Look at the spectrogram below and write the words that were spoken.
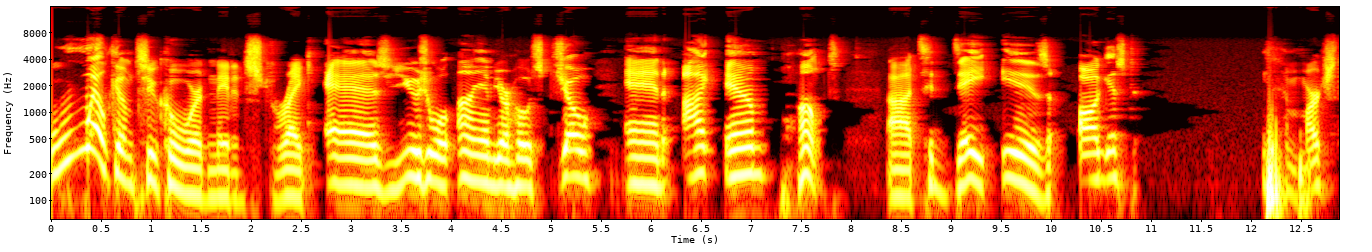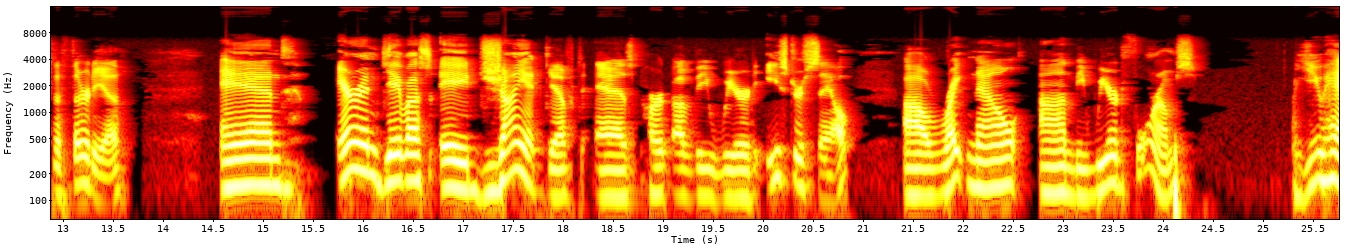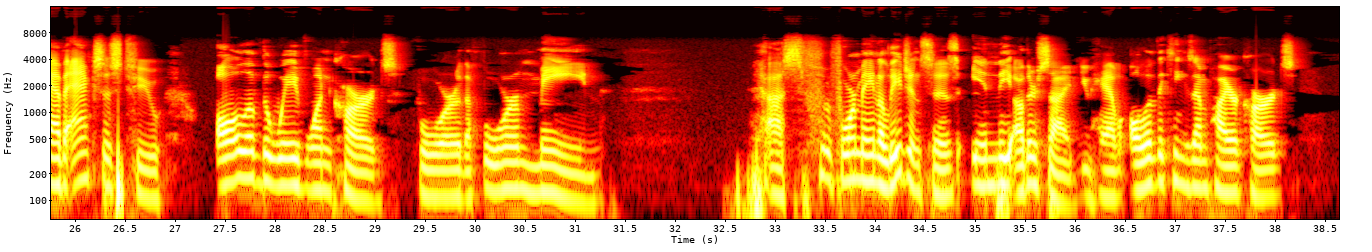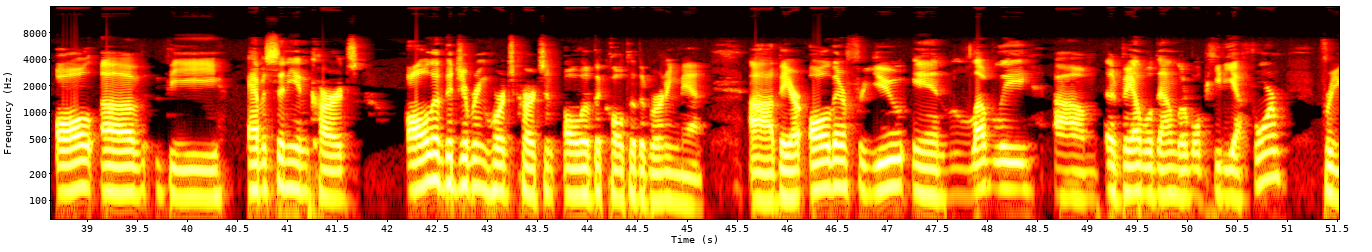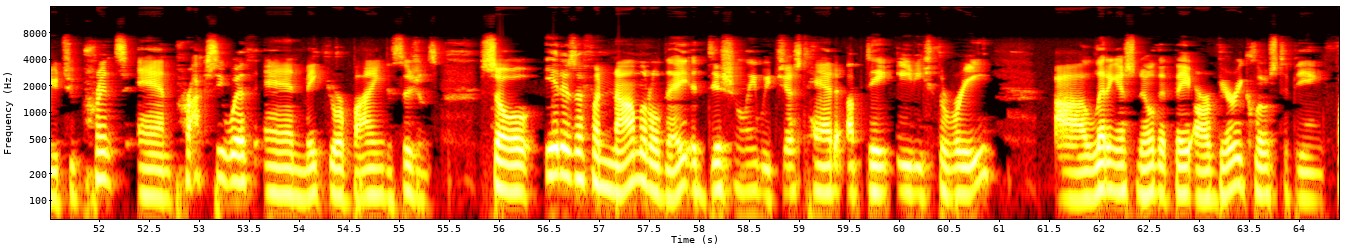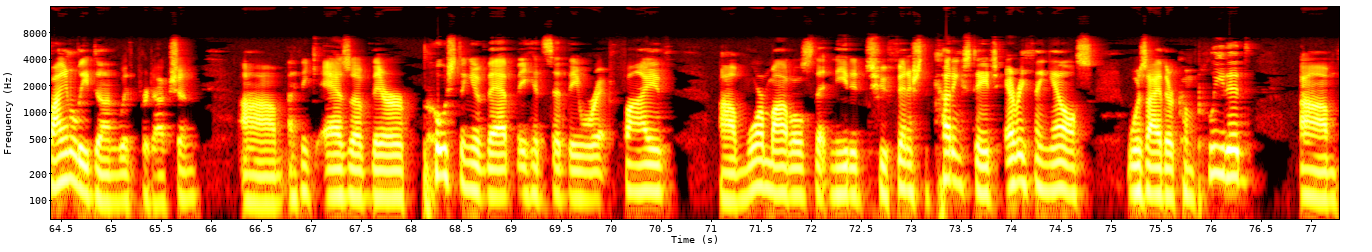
Welcome to Coordinated Strike. As usual, I am your host, Joe, and I am pumped. Uh, today is August, March the 30th, and Aaron gave us a giant gift as part of the Wyrd Easter sale. Uh, right now on the Wyrd forums, you have access to all of the Wave 1 cards for the four main uh, four main allegiances in the other side. You have all of the King's Empire cards, all of the Abyssinian cards, all of the Gibbering Hordes cards, and all of the Cult of the Burning Man. Uh, they are all there for you in lovely, um, available downloadable PDF form for you to print and proxy with and make your buying decisions. So it is a phenomenal day. Additionally, we just had update 83, uh, letting us know that they are very close to being finally done with production. Um, I think as of their posting of that, they had said they were at five uh, more models that needed to finish the cutting stage. Everything else was either completed, um,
